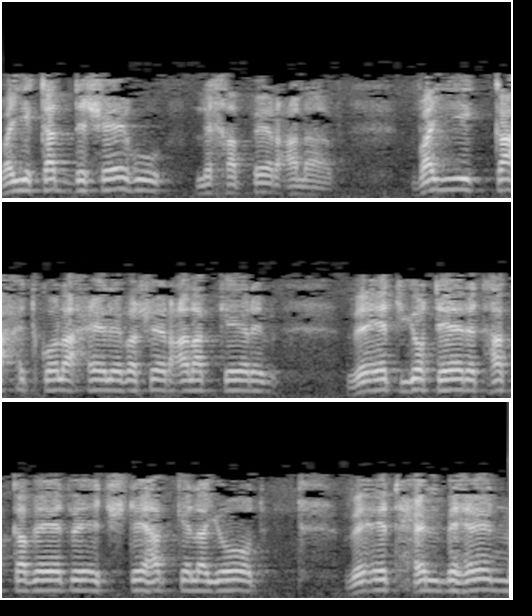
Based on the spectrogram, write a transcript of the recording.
ויקדשהו לכפר עליו. ויקח את כל החלב אשר על הקרב, ואת יותרת הכבד, ואת שתי הכליות, ואת חלביהן,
